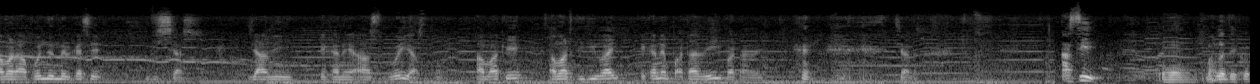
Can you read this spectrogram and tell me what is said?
আমার আপনজনদের কাছে বিশ্বাস যে আমি এখানে আসবোই আসব। আমাকে আমার দিদি ভাই এখানে পাঠাবেই পাঠাবে। চলো। আসি? হ্যাঁ ভালো দেখো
